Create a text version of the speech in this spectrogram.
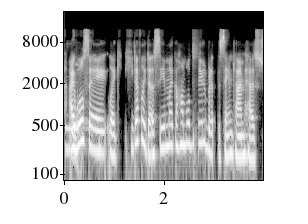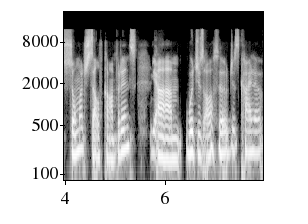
Cool. I will say, like he definitely does seem like a humble dude, but at the same time has so much self confidence. Yeah, um, which is also just kind of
